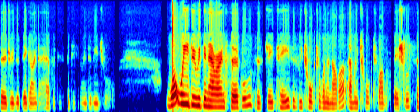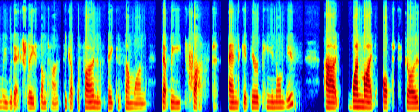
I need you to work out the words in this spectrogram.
surgery that they're going to have with this particular individual. What we do within our own circles as GPs is we talk to one another and we talk to other specialists and we would actually sometimes pick up the phone and speak to someone that we trust and get their opinion on this. Uh, one might opt to go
